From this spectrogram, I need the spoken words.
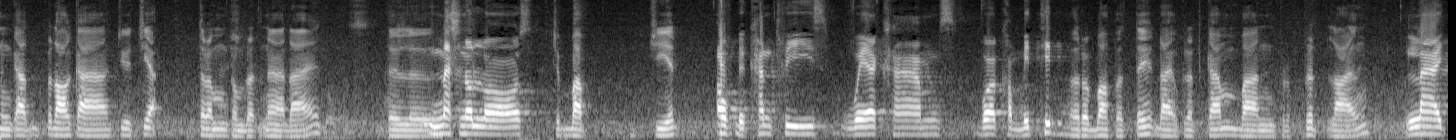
និងការផ្ដល់ការជឿជាក់ត្រឹមកម្រិតណាដែរទៅលើ national laws ច្បាប់ជាតិ of the countries where crimes were committed របស់ប្រទេសដែលអក្រិតកម្មបានប្រព្រឹត្តឡើង like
